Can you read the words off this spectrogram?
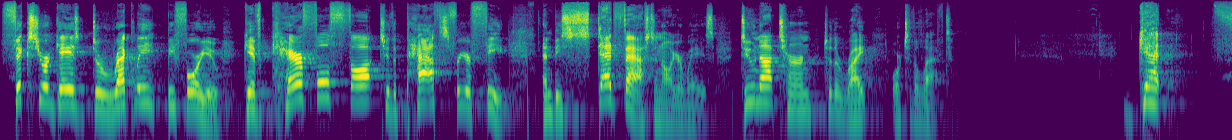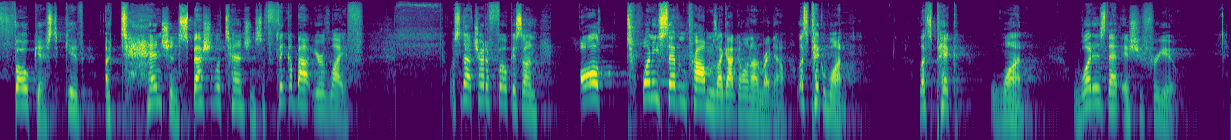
fix your gaze directly before you, give careful thought to the paths for your feet, and be steadfast in all your ways. Do not turn to the right or to the left. Get focused, give attention, special attention. So think about your life. Let's not try to focus on all 27 problems I got going on right now. Let's pick one. Let's pick one. What is that issue for you?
